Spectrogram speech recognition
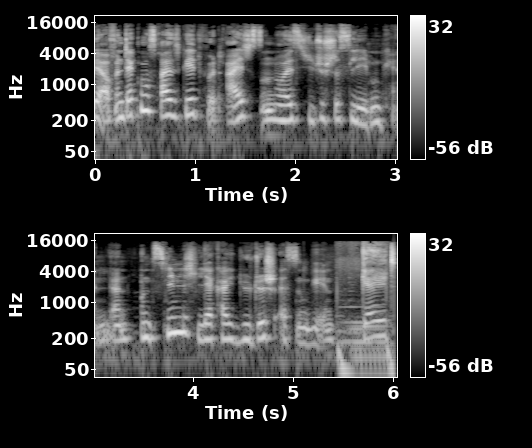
Wer auf Entdeckungsreise geht, wird altes und neues jüdisches Leben kennenlernen und ziemlich lecker jüdisch essen gehen. Geld,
